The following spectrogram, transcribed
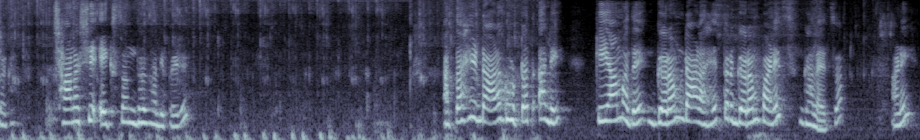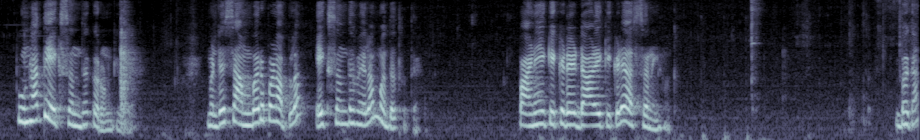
बघा. छान अशी एकसंध झाली पाहिजे. आता ही डाळ घोटत आली की यामध्ये गरम डाळ आहे तर गरम पाणीच घालायचं आणि पुन्हा ती एकसंध करून घेऊया. म्हणजे सांबर पण आपलं एकसंध व्हायला मदत होते. पाणी एकीकडे डाळ एकीकडे असं नाही होत. बघा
